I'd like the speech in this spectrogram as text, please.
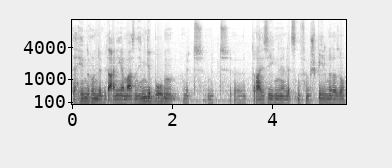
der Hinrunde wieder einigermaßen hingebogen mit, mit äh, drei Siegen in den letzten fünf Spielen oder so.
